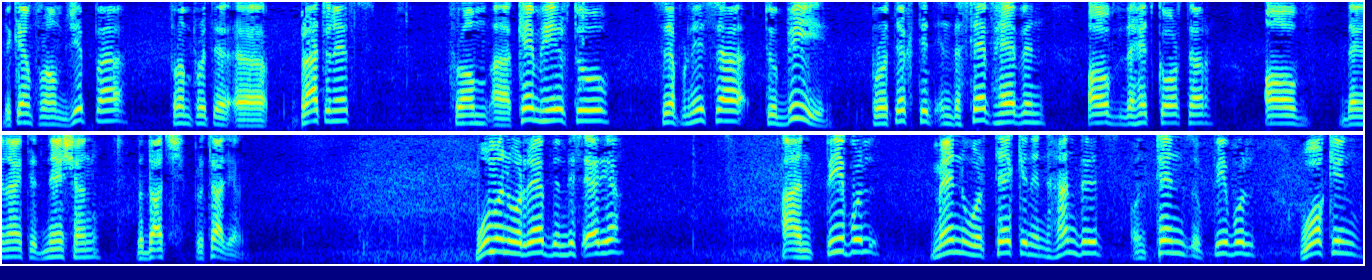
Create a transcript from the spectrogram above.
They came from Žepa, from uh, Bratunac, from uh, came here to Srebrenica to be protected in the safe haven of the headquarters of the United Nations, the Dutch battalion. Women were raped in this area, and people, men were taken in hundreds and tens of people walking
